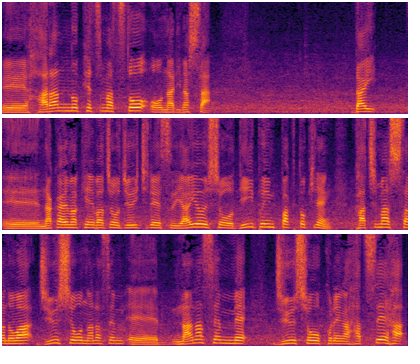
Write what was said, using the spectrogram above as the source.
えー、波乱の結末となりました。第、えー、中山競馬場11レース弥生賞ディープインパクト記念。勝ちましたのは重賞7戦,、えー、7戦目。重賞これが初制覇。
